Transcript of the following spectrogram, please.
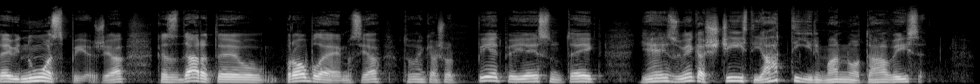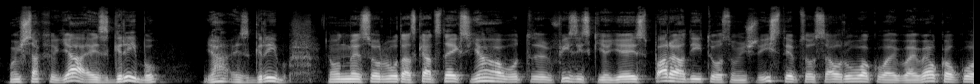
tevi nospiež, ja, kas dara tev problēmas, ja, tu vienkārši vari piet pie Jēzus un teikt, Jēzu vienkārši šķīsti attīri man no tā visa. Un viņš saka, jā, es gribu, Jā, es gribu. Un mēs varbūt tās kāds teiks, jā, ot, fiziski, ja Jēzus parādītos un viņš izstieptu savu roku vai, vai vēl kaut ko,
